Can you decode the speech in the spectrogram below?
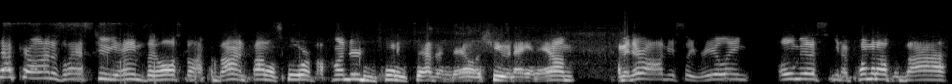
South Carolina's last two games, they lost by a combined final score of 127 to LSU and A&M. I mean, they're obviously reeling. Ole Miss, you know, coming off a bye,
